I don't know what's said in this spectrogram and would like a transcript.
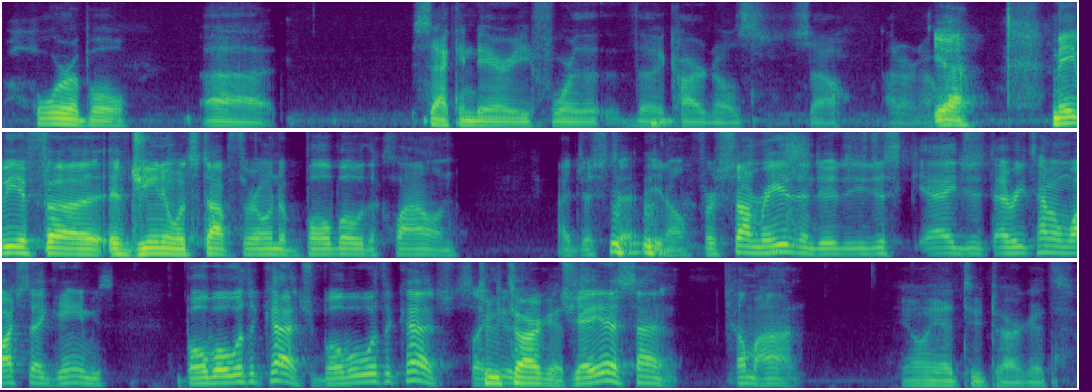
horrible uh, secondary for the, the Cardinals. So I don't know. Yeah. Maybe if uh, if Geno would stop throwing to Bobo the clown. I just, uh, you know, for some reason, dude, you just, I just, every time I watch that game, he's, Bobo with a catch. Bobo with a catch. It's like two dude, targets. JSN. Come on. He only had two targets.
